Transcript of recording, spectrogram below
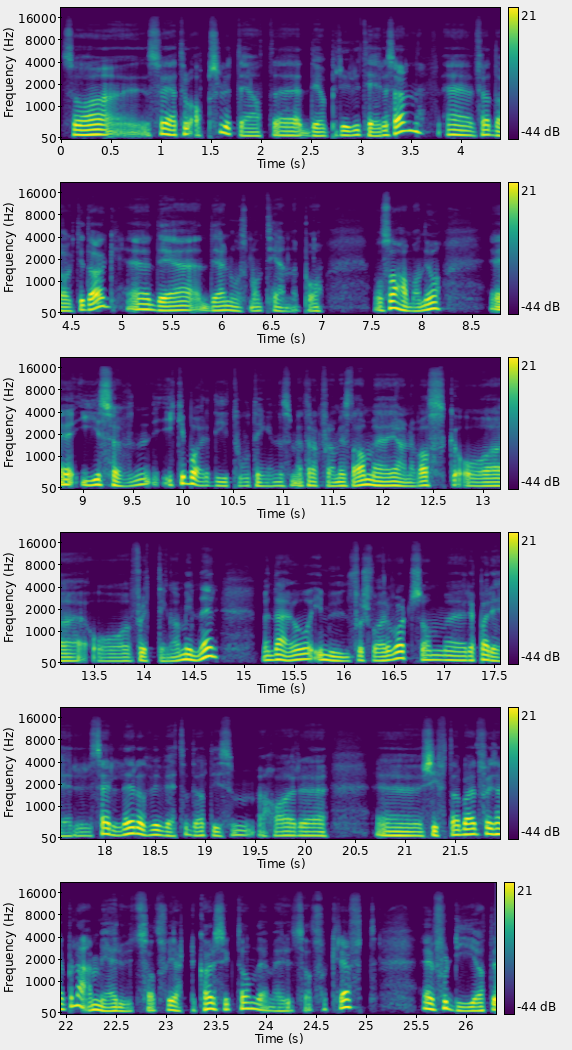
Så, så, jeg tror absolutt det at eh, det å prioritere søvn eh, fra dag til dag, eh, det, det, er noe som man tjener på. Og så har man jo i søvnen ikke bare de to tingene som jeg trakk fram i stad, med hjernevask og, og, flytting av minner, men det er jo immunforsvaret vårt som eh, reparerer celler. og Vi vet jo det at de som har eh, skiftarbeid f.eks., er mer utsatt for hjerte-karsykdom, de er mer utsatt for kreft, eh, fordi at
